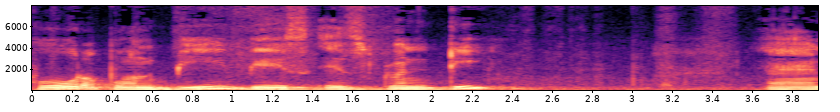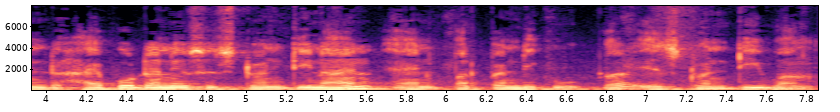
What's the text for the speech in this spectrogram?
4 upon b base is 20 and hypotenuse is 29 and perpendicular is 21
